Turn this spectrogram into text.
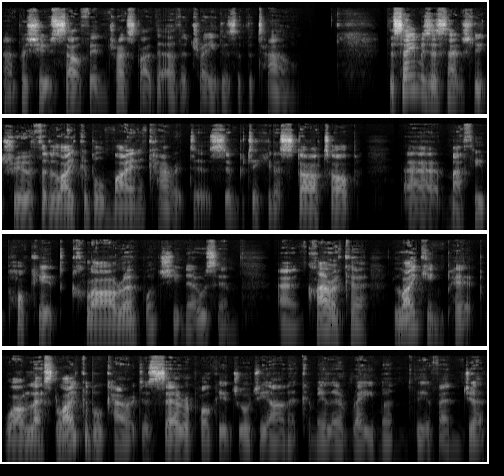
and pursues self interest like the other traders of the town. The same is essentially true of the likable minor characters, in particular Startop, uh, Matthew Pocket, Clara, once she knows him, and Clarriker, liking Pip, while less likable characters, Sarah Pocket, Georgiana, Camilla, Raymond, the Avenger,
